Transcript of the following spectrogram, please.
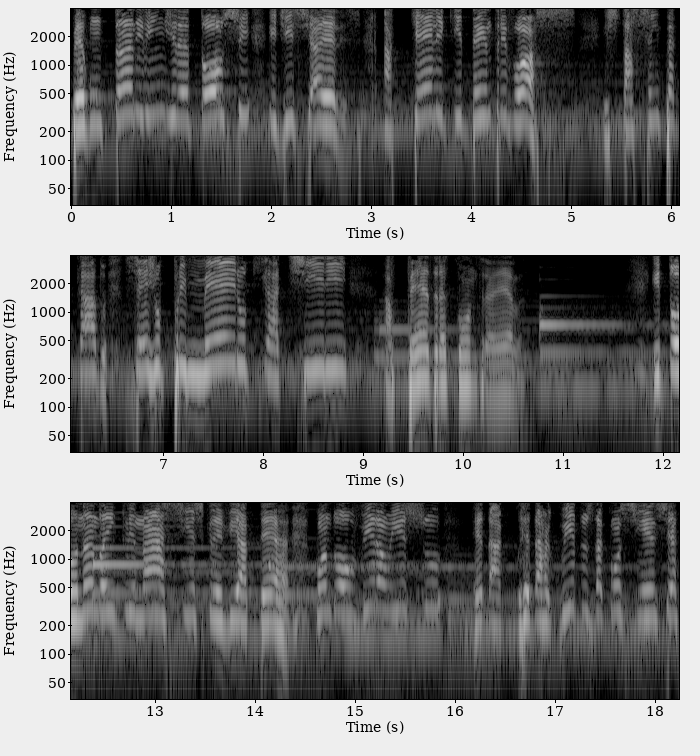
Perguntando, ele endireitou-se e disse a eles: Aquele que dentre vós está sem pecado, seja o primeiro que atire a pedra contra ela. E tornando a inclinar-se, escrevia a terra. Quando ouviram isso, redarguidos da consciência,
